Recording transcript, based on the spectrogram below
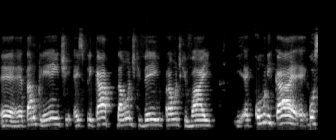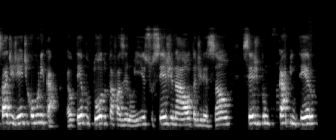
é é tá no cliente, é explicar da onde que veio, para onde que vai, é comunicar, é gostar de gente e comunicar. É o tempo todo estar tá fazendo isso, seja na alta direção, seja para um carpinteiro,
